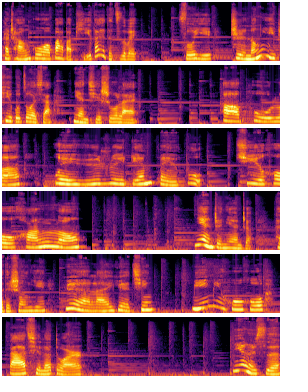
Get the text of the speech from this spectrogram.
他尝过爸爸皮带的滋味，所以只能一屁股坐下，念起书来。阿普兰位于瑞典北部，气候寒冷。念着念着。他的声音越来越轻，迷迷糊糊打起了盹儿。尼尔斯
